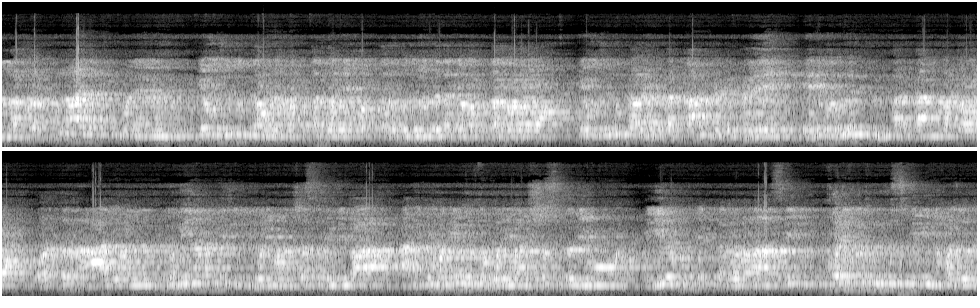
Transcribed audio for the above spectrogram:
আল্লাহ রাব্বুল আলামিন বলেন কেউ যদি কাউরে হত্যা করে হত্যার বদলে তাকে হত্যা করো কেউ যদি কারো একটা কান কেটে ফেলে এর বদলে তুমি তার কান কাটো অর্থাৎ আজ তুমি আমাকে যে পরিমাণ শাস্তি দিবা আমি তোমাকে তত পরিমাণ শাস্তি দিব এইরকম একটা ঘটনা আছে খলিফাতুল মুসলিমিন হযরত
